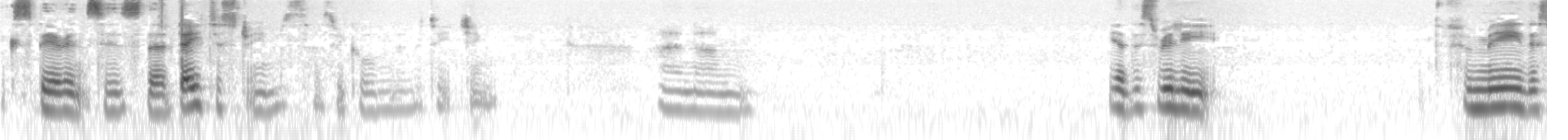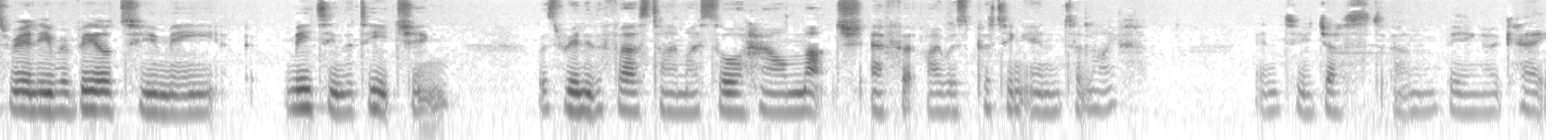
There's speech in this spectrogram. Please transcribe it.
experiences, the data streams, as we call them in the teaching. And um, yeah, this really, for me, this really revealed to me, meeting the teaching, was really the first time I saw how much effort I was putting into life, into just um, being okay,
